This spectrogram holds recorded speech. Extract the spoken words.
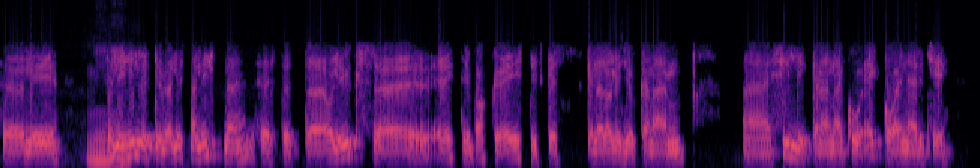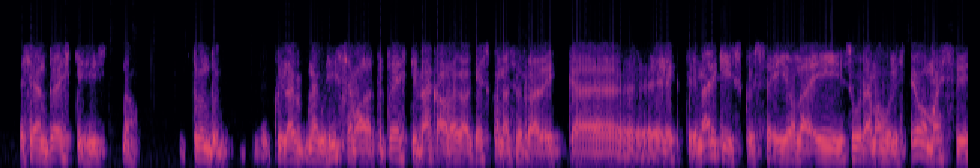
see oli see oli hiljuti veel üsna lihtne, sest et oli üks elektripakkuja Eestis, kes, kellel oli niisugune sildikene nagu Eco Energy. Ja see on tõesti siis noh, tundub, kui läheb nagu sisse vaadata, tõesti väga-väga keskkonnasõbralik äh, elektrimärgis, kus ei ole ei suuremahulist biomassi,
